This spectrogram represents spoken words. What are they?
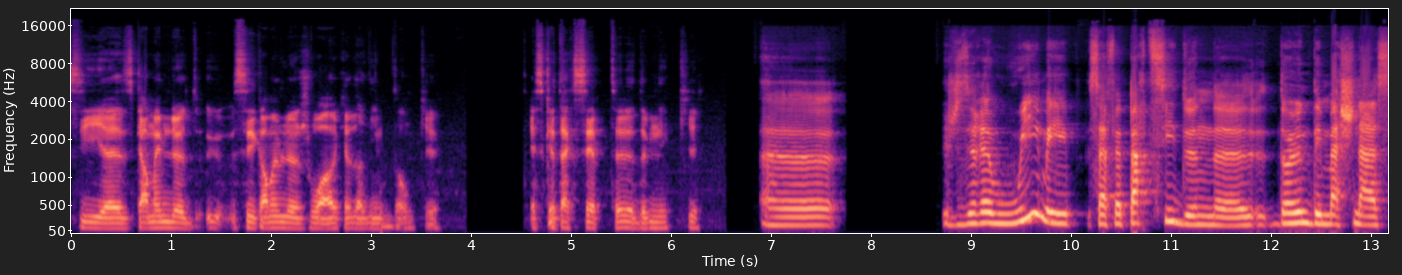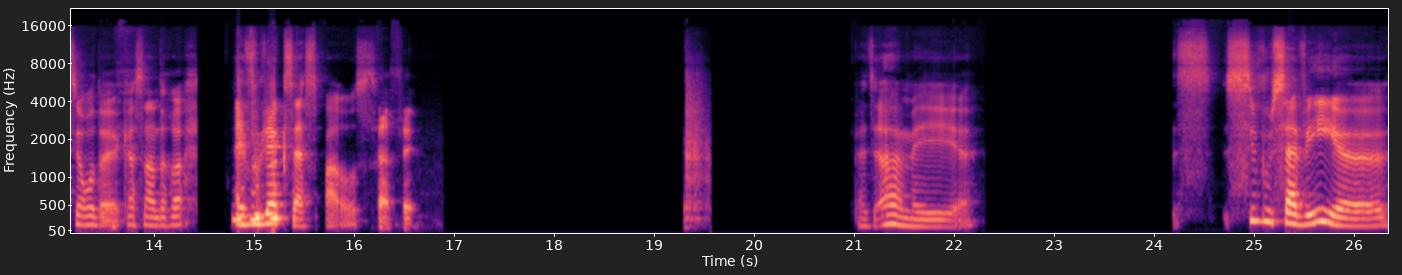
c'est quand même le c'est quand même le joueur qui a donné. Donc, euh, est-ce que tu acceptes, euh, Dominique? Euh, je dirais oui, mais ça fait partie d'une d'une des machinations de Cassandra. Elle voulait que ça se passe. Parfait. Elle dit Ah, mais. Si vous savez. Euh,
